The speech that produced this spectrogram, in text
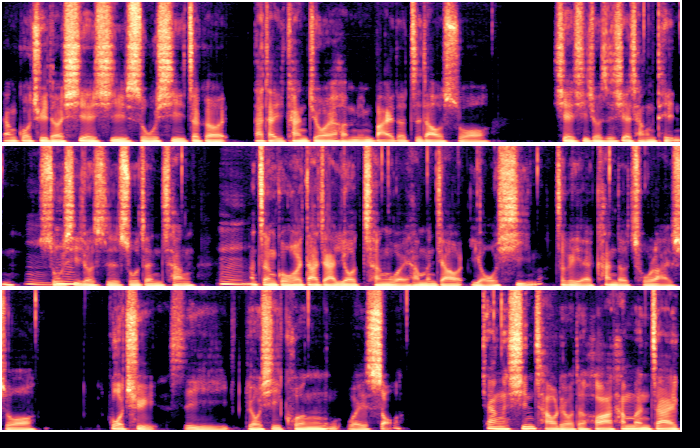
像过去的谢系、苏系，这个大家一看就会很明白的知道说，谢系就是谢长廷，嗯，苏系就是苏贞昌，嗯，那郑国辉大家又称为他们叫游系嘛，这个也看得出来说。过去是以游锡堃为首，像新潮流的话，他们在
